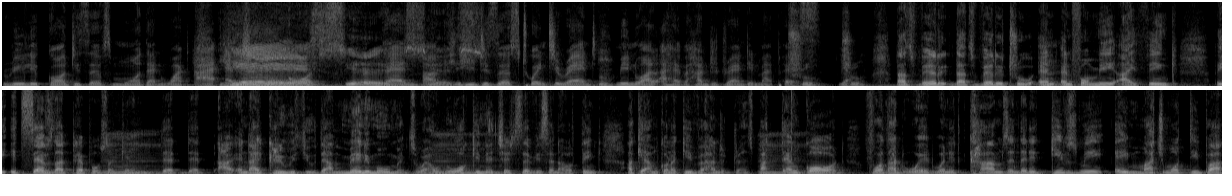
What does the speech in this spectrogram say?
really, God deserves more than what I actually thought yes yes, that uh, yes. he deserves 20 rand. Mm. Meanwhile, I have 100 rand in my purse. True, Yeah. true. That's very that's very true. And and for me, I think it, it serves that purpose again. That that I, and I agree with you. There are many moments where I'll walk in a church service and I'll think, okay, I'm gonna give a hundred rands. But thank mm. God for that word when it comes, and then it gives me a much more deeper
